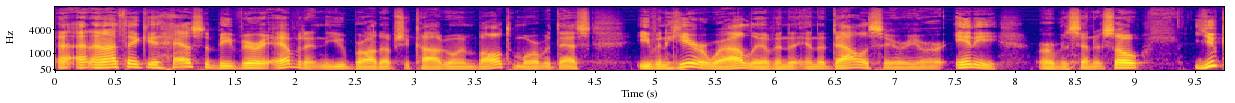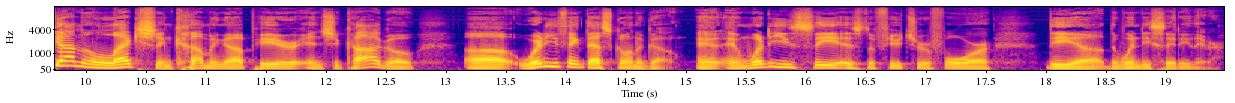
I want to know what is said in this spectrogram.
And, I think it has to be very evident. And you brought up Chicago and Baltimore, but that's even here where I live in the, in the Dallas area or any urban center. So you've got an election coming up here in Chicago. Uh, where do you think that's going to go? And, and what do you see as the future for the uh, the Windy City there?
